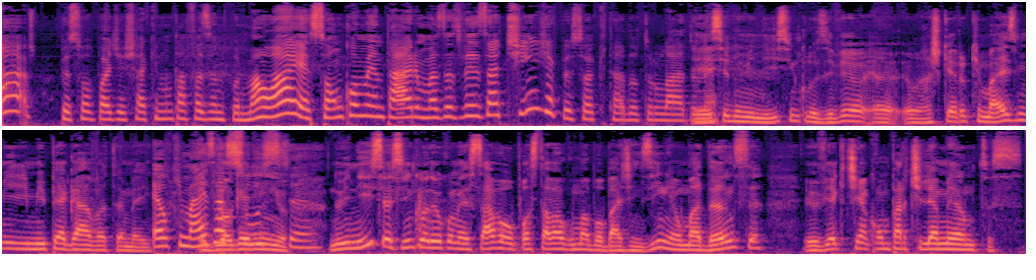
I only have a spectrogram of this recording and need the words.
ah, a pessoa pode achar que não tá fazendo por mal, ah, é só um comentário, mas às vezes atinge a pessoa que tá do outro lado, Esse né? no início, inclusive, eu, eu, acho que era o que mais me, me pegava também. É o que mais o assusta. No início, assim, quando eu começava, eu postava alguma bobagemzinha, uma dança, eu via que tinha compartilhamentos.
